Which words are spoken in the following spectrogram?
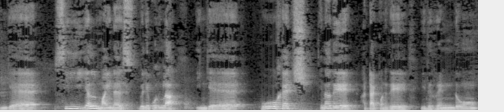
இங்கே சிஎல் மைனஸ் வெளியே போகுதுங்களா இங்கே ஓஹெச் என்னது? அட்டாக் பண்ணுது. இது ரெண்டும்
